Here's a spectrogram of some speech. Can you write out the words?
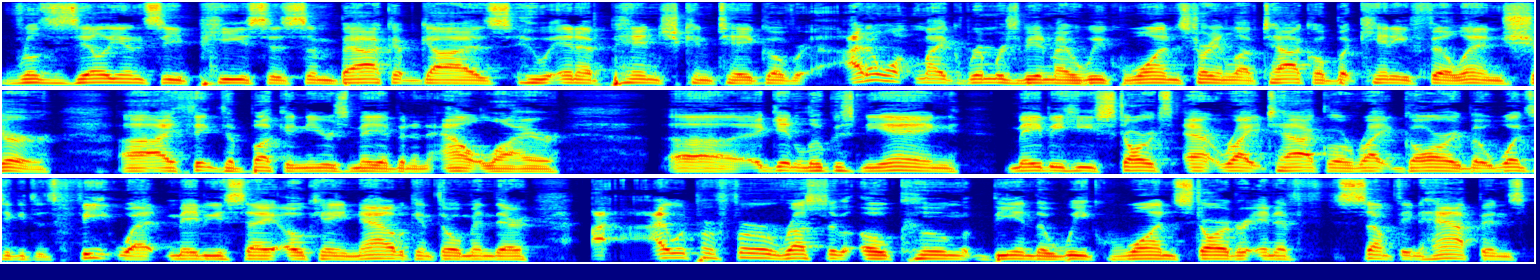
resiliency pieces, some backup guys who in a pinch can take over. I don't want Mike Remmers to be in my week one starting left tackle, but can he fill in? Sure. Uh, I think the Buccaneers may have been an outlier. Uh, again, Lucas Niang, maybe he starts at right tackle or right guard, but once he gets his feet wet, maybe say, okay, now we can throw him in there. I, I would prefer Russell Okung being the week one starter, and if something happens,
